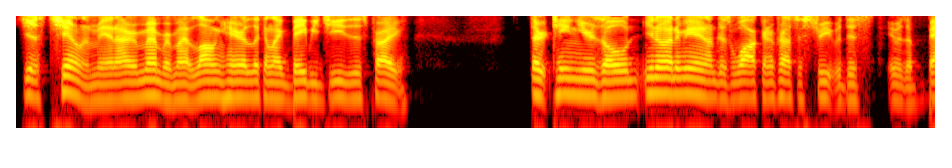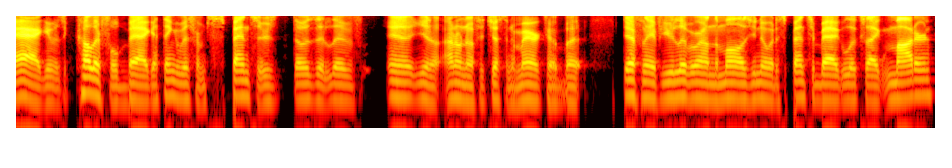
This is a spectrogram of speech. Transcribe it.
just chilling, man. I remember my long hair looking like baby Jesus, probably 13 years old. You know what I mean? I'm just walking across the street with this. It was a bag. It was a colorful bag. I think it was from Spencer's. Those that live, in, you know, I don't know if it's just in America, but definitely if you live around the malls, you know what a Spencer bag looks like. Modern.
